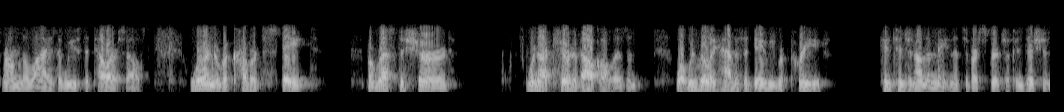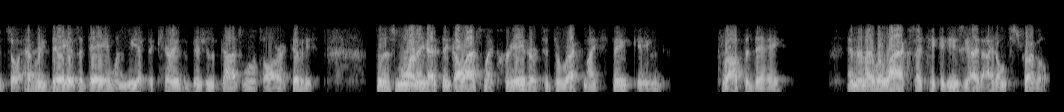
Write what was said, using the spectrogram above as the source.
from the lies that we used to tell ourselves. We're in a recovered state, but rest assured, we're not cured of alcoholism. What we really have is a daily reprieve contingent on the maintenance of our spiritual condition. So every day is a day when we have to carry the vision of God's will into all our activities. So this morning, I think I'll ask my Creator to direct my thinking throughout the day, and then I relax. I take it easy. I, I don't struggle.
